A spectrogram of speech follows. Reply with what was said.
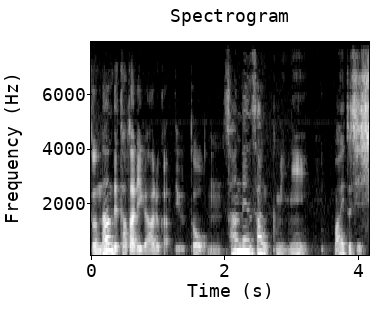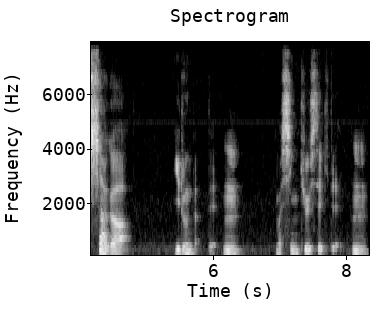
そのなんでたたりがあるかっていうと、うん。3年3組に毎年死者がいるんだって、うん。まあ、進級してきて。うん。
